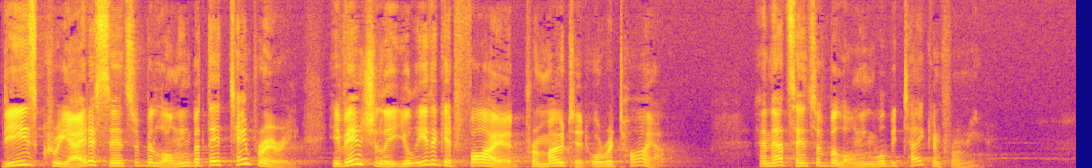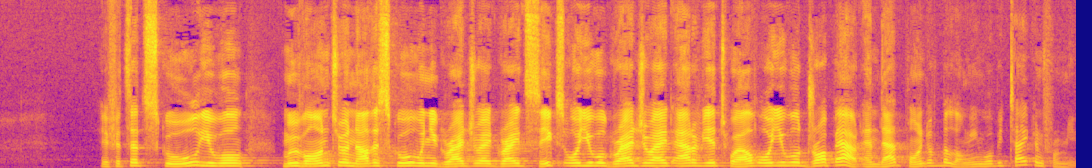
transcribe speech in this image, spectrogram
These create a sense of belonging, but they're temporary. Eventually, you'll either get fired, promoted, or retire. And that sense of belonging will be taken from you. If it's at school, you will move on to another school when you graduate grade 6, or you will graduate out of year 12, or you will drop out, and that point of belonging will be taken from you.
